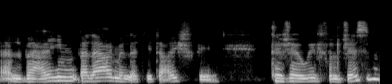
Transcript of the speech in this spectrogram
البعيم بلاعم التي تعيش في تجاويف الجسم.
